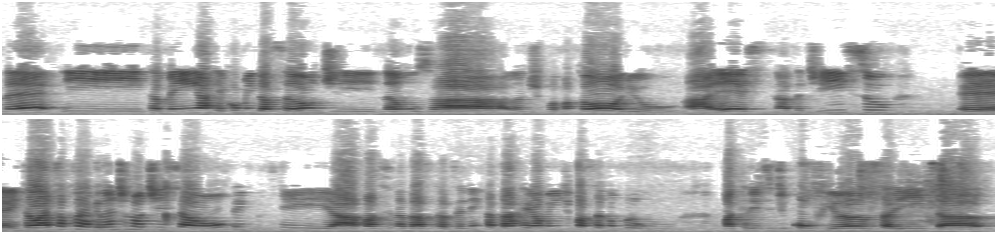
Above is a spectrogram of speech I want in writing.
né? E também a recomendação de não usar anti-inflamatório, AS, nada disso. É, então essa foi a grande notícia ontem, que a vacina da AstraZeneca está realmente passando por um, uma crise de confiança aí da,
